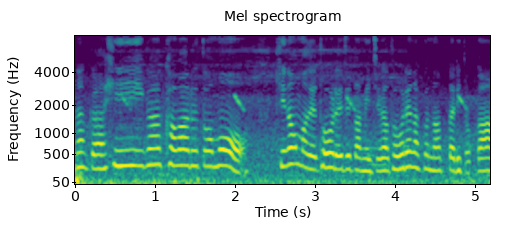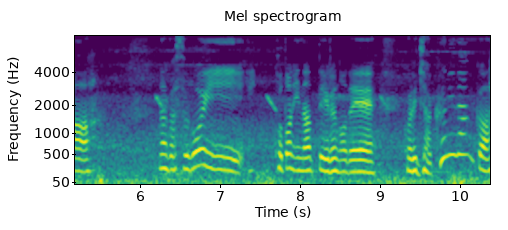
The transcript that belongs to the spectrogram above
なんか日が変わるともう昨日まで通れてた道が通れなくなったりとかなんかすごいことになっているのでこれ逆になんか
